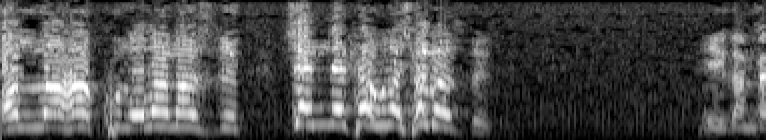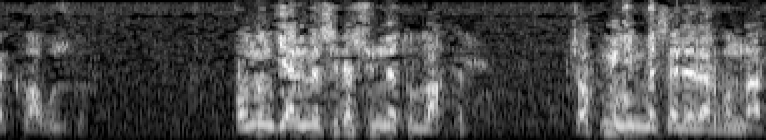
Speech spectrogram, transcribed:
Allah'a kul olamazdık. Cennete ulaşamazdık. Peygamber kılavuzdur. Onun gelmesi de sünnetullah'tır. Çok mühim meseleler bunlar.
